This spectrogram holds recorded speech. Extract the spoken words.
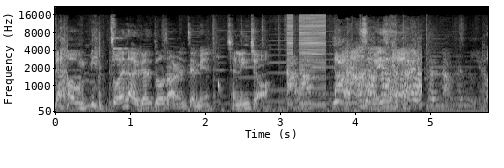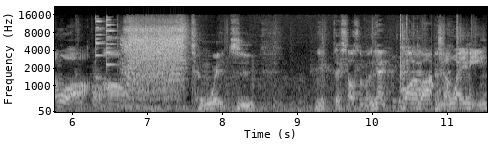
到面？昨天到底跟多少人见面？陈零九打他，打他什么意思？喷哪喷你啊？喷我哦，陈伟志，你在笑什么？你看忘了吧？陈为民，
